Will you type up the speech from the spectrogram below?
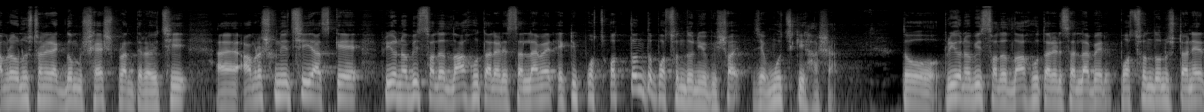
আমরা অনুষ্ঠানের একদম শেষ প্রান্তে রয়েছি। আমরা শুনেছি আজকে প্রিয় নবী সাল্লাহ সাল্লামের একটি অত্যন্ত পছন্দনীয় বিষয়, যে মুচকি হাসা। তো প্রিয় নবী সাল্লাহ সাল্লামের পছন্দ অনুষ্ঠানের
